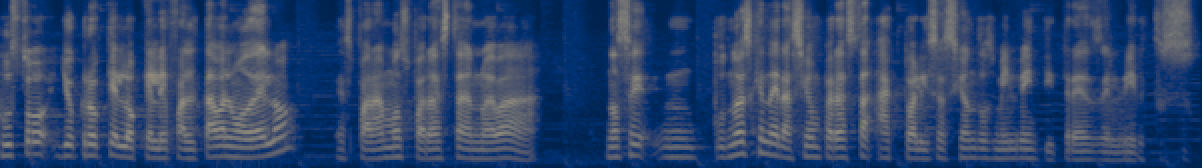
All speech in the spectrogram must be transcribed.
justo yo creo que lo que le faltaba al modelo, esperamos para esta nueva, no sé, mm, pues no es generación, pero esta actualización 2023 del Virtus.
